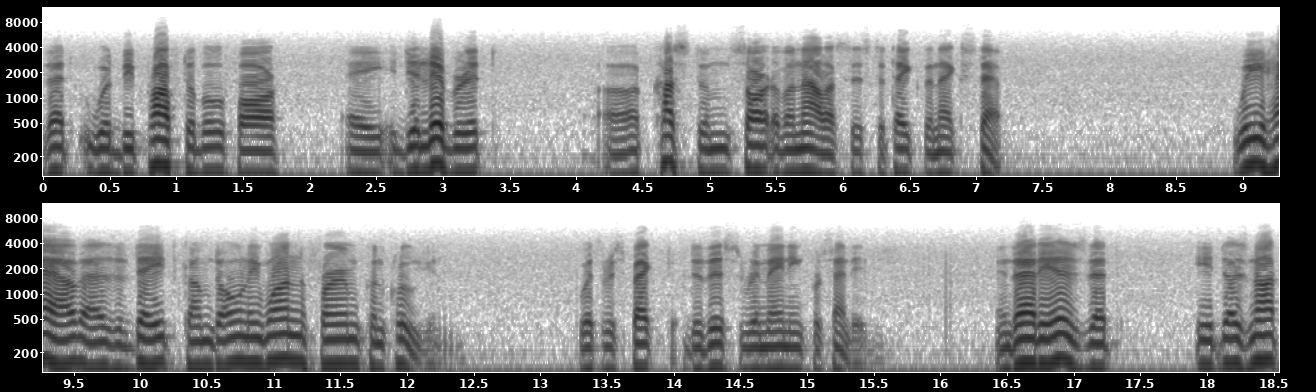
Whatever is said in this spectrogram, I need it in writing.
that would be profitable for a deliberate, uh, custom sort of analysis to take the next step. We have, as of date, come to only one firm conclusion with respect to this remaining percentage, and that is that it does not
